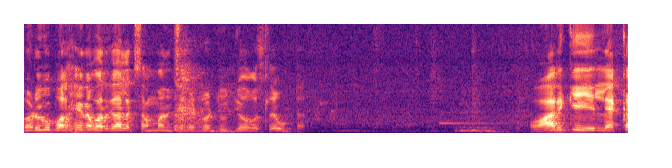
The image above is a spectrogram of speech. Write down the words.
బడుగు బలహీన వర్గాలకు సంబంధించినటువంటి ఉద్యోగస్తులే ఉంటారు. వారికి లెక్క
